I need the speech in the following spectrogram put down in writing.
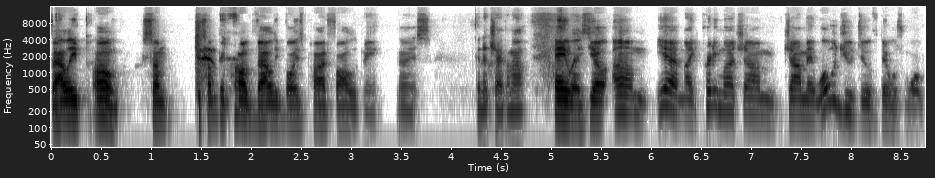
Valley. Oh, some something called Valley Boys Pod followed me. Nice. Gonna check them out. Anyways, yo, um, yeah, like pretty much, um, John, man, what would you do if there was war,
